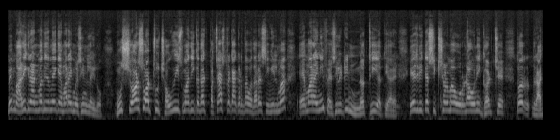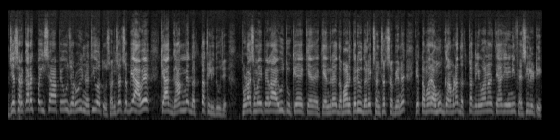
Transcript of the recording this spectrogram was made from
ભાઈ મારી ગ્રાન્ટમાંથી તમે એક એમઆરઆઈ મશીન લઈ લો. હું શ્યોર શોટ છું? છવ્વીસમાંથી કદાચ પચાસ ટકા કરતાં વધારે સિવિલમાં એમઆરઆઈની ફેસિલિટી નથી અત્યારે. એ જ રીતે શિક્ષણમાં ઓરડાઓની ઘટ છે. તો રાજ્ય સરકાર જ પૈસા આપે એવું જરૂરી નથી હોતું. સંસદ સભ્ય આવે કે આ ગામ મેં દત્તક લીધું છે. થોડા સમય પહેલાં આવ્યું હતું કે કેન્દ્રએ દબાણ કર્યું દરેક સંસદ સભ્યને કે તમારે અમુક ગામડા દત્તક લેવાના, ત્યાં જઈને એની ફેસિલિટી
